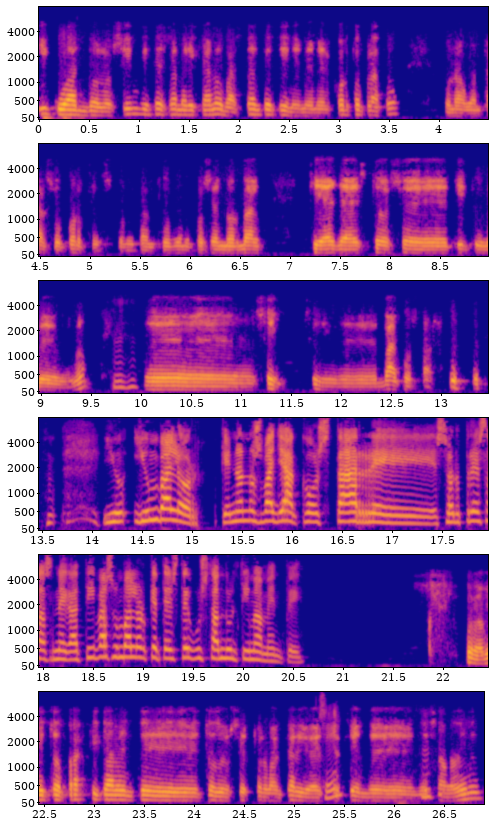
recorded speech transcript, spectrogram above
y cuando los índices americanos bastante tienen en el corto plazo con aguantar soportes. Por lo tanto, bueno, pues es normal que haya estos eh, titubeos, ¿no? eh, sí, sí, eh, va a costar. y, y, un valor que no nos vaya a costar eh, sorpresas negativas, un valor que te esté gustando últimamente. Bueno, ha visto prácticamente todo el sector bancario, a excepción de, de Sabadell.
